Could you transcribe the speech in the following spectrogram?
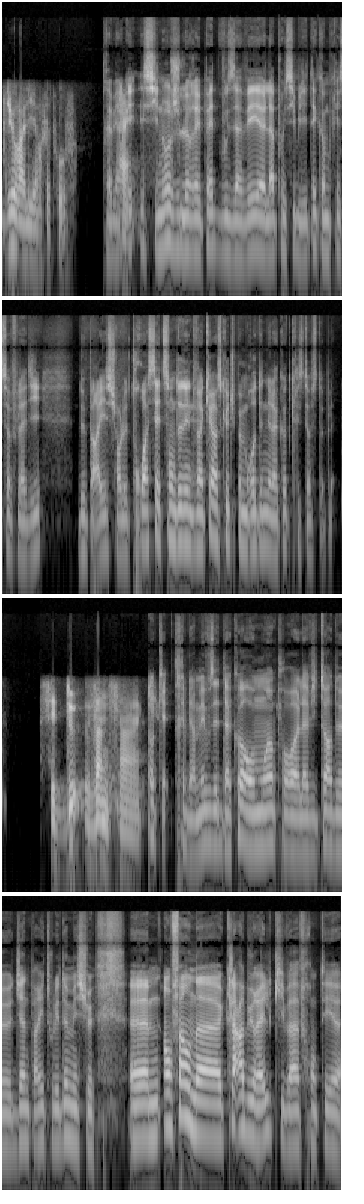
dur à lire, je trouve. Très bien. Ouais. Et sinon, je le répète, vous avez la possibilité, comme Christophe l'a dit, de parier sur le 3-7 sans donner de vainqueur. Est-ce que tu peux me redonner la cote, Christophe, s'il te plaît? C'est 2,25. Ok, très bien. Mais vous êtes d'accord au moins pour euh, la victoire de Diane Paris, tous les deux, messieurs. Euh, enfin, on a Clara Burel qui va affronter euh,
